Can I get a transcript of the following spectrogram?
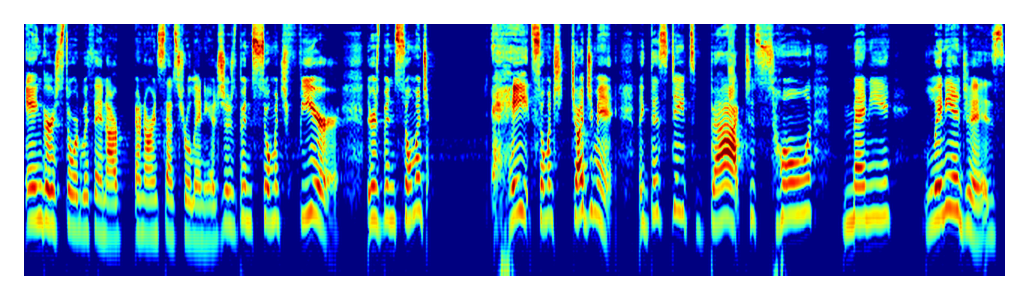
anger stored within our in our ancestral lineage. There's been so much fear. There's been so much hate, so much judgment. Like this dates back to so many lineages.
